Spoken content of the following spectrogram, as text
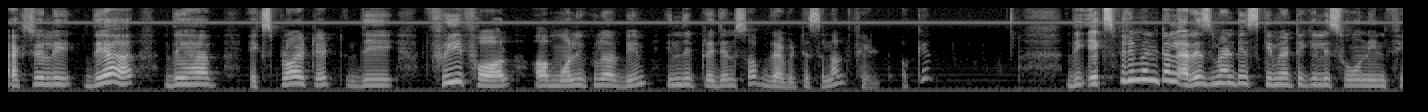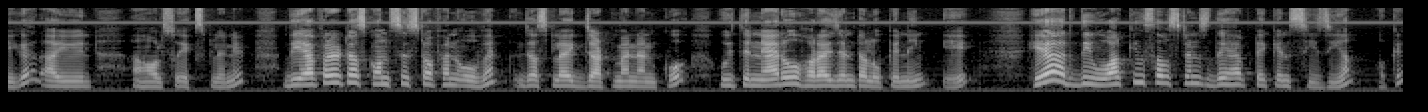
Actually, there they have exploited the free fall of molecular beam in the presence of gravitational field. The experimental arrangement is schematically shown in figure, I will uh, also explain it. The apparatus consists of an oven just like Jartman and co with a narrow horizontal opening A. Here the working substance they have taken cesium. Okay.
